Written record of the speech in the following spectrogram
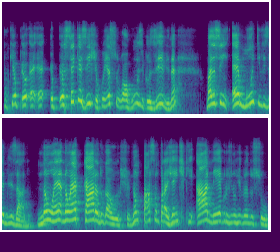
Porque eu, eu, é, é, eu, eu sei que existe, eu conheço alguns, inclusive, né? Mas assim, é muito invisibilizado. Não é, não é a cara do gaúcho. Não passam pra gente que há negros no Rio Grande do Sul.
